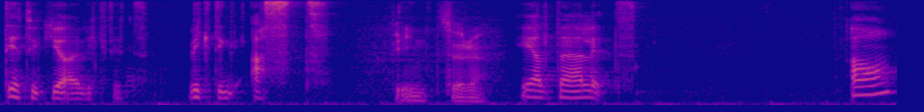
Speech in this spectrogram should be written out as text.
Det tycker jag är viktigt. Viktigast. Fint, ser du. Helt ärligt. Ja.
